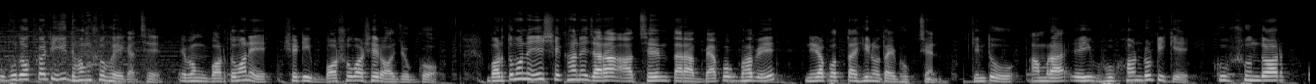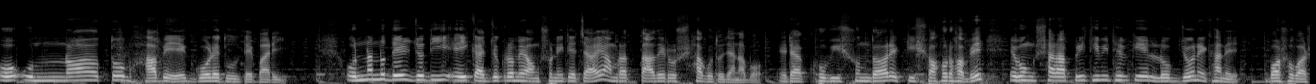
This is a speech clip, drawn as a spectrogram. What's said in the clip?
উপত্যকাটি ধ্বংস হয়ে গেছে এবং বর্তমানে সেটি বসবাসের অযোগ্য। বর্তমানে সেখানে যারা আছেন, তারা ব্যাপকভাবে নিরাপত্তাহীনতায় ভুগছেন। কিন্তু আমরা এই ভূখণ্ডটিকে খুব সুন্দর ও উন্নতভাবে গড়ে তুলতে পারি। অন্যান্য দেশ যদি এই কার্যক্রমে অংশ নিতে চায়, আমরা তাদেরও স্বাগত জানাব। এটা খুবই সুন্দর একটি শহর হবে এবং সারা পৃথিবী থেকে লোকজন এখানে বসবাস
